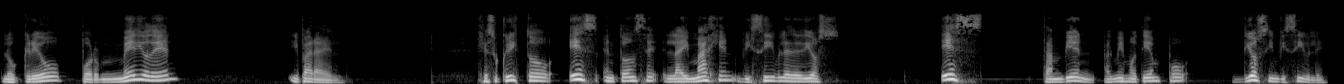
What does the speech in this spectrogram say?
Lo creó por medio de Él y para Él. Jesucristo es entonces la imagen visible de Dios. Es también al mismo tiempo Dios invisible,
